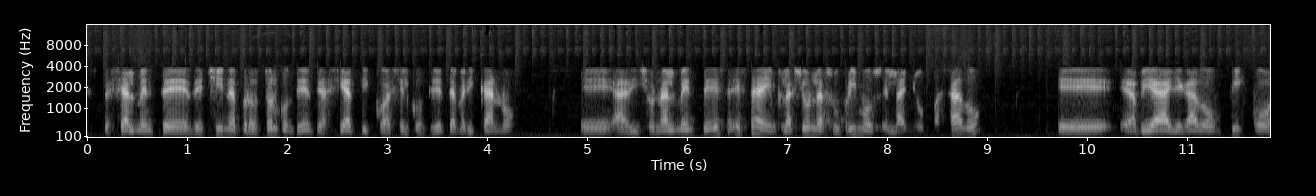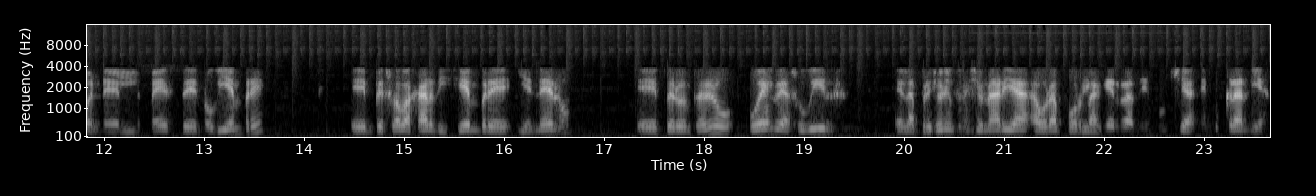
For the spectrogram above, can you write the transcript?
especialmente de China, pero de todo el continente asiático hacia el continente americano. Eh, adicionalmente, esta inflación la sufrimos el año pasado, eh, había llegado a un pico en el mes de noviembre, empezó a bajar diciembre y enero, pero en febrero vuelve a subir la presión inflacionaria ahora por la guerra de Rusia en Ucrania.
